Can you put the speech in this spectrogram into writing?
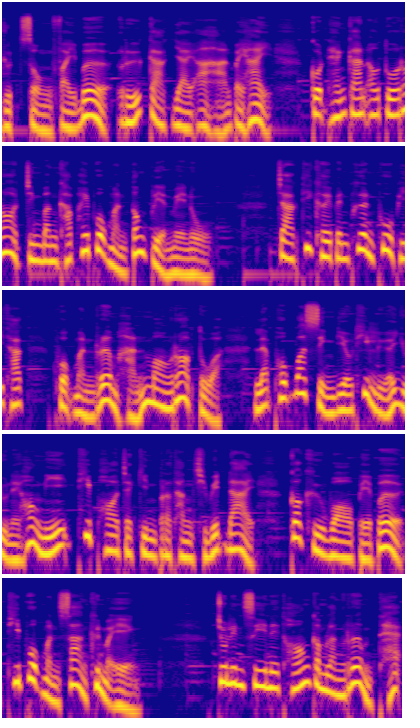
หยุดส่งไฟเบอร์ หรือกากใยอาหารไปให้ กฎแห่งการเอาตัวรอดจึงบังคับให้พวกมันต้องเปลี่ยนเมนู จากที่เคยเป็นเพื่อนผู้พิทักษ์ พวกมันเริ่มหันมองรอบตัว และพบว่าสิ่งเดียวที่เหลืออยู่ในห้องนี้ที่พอจะกินประทังชีวิตได้ ก็คือวอลเปเปอร์ที่พวกมันสร้างขึ้นมาเอง จุลินทรีย์ในท้องกำลังเริ่มแทะ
